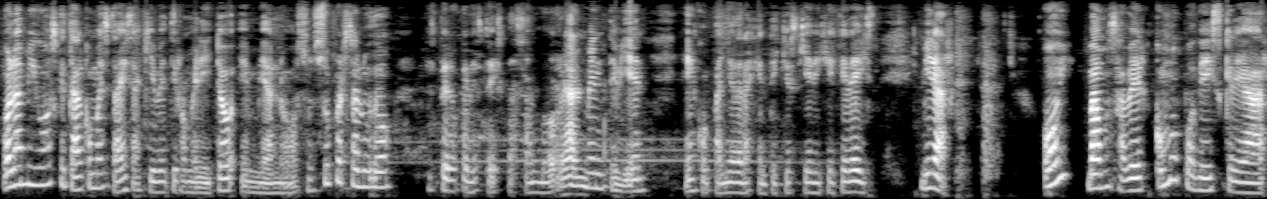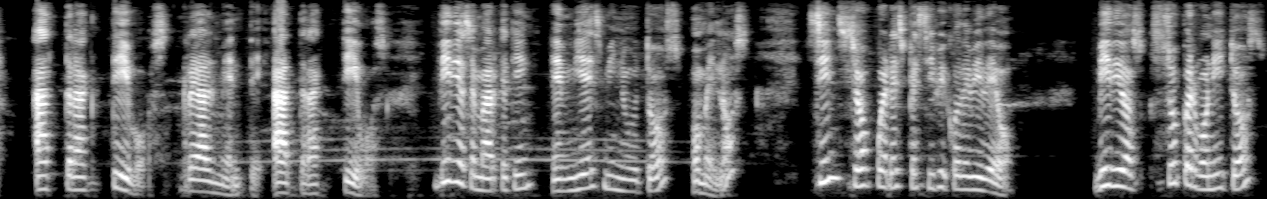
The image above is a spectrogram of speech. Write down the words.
Hola amigos, ¿qué tal? ¿Cómo estáis? Aquí Betty Romerito enviándoos un súper saludo. Espero que lo estéis pasando realmente bien en compañía de la gente que os quiere y que queréis. Mirar, hoy vamos a ver cómo podéis crear atractivos, realmente atractivos, vídeos de marketing en 10 minutos o menos, sin software específico de video. Vídeos súper bonitos,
